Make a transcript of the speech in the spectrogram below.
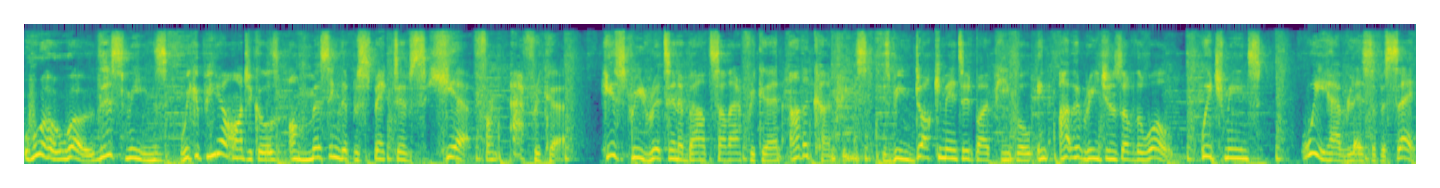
Whoa, whoa, this means Wikipedia articles are missing the perspectives here from Africa History written about South Africa and other countries is being documented by people in other regions of the world, which means we have less of a say,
